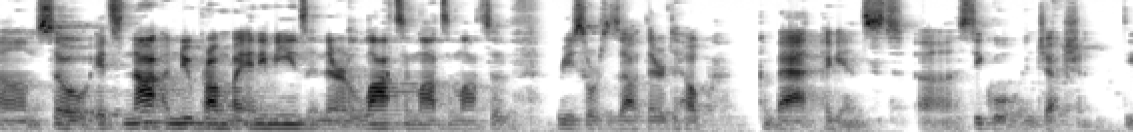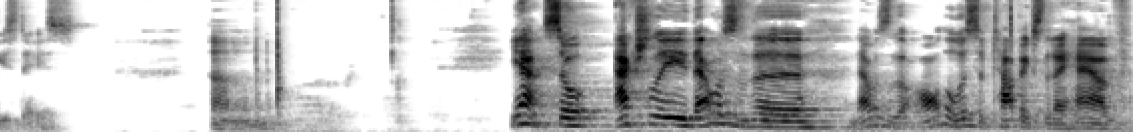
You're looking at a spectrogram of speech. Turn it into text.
Um, so it's not a new problem by any means, and there are lots and lots and lots of resources out there to help combat against uh, SQL injection these days. Um, yeah, so actually that was the that was the, all the list of topics that I have.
